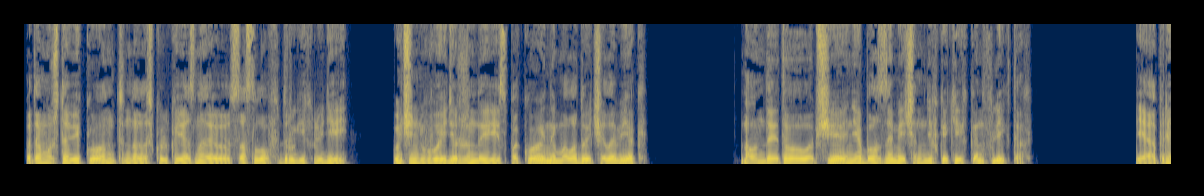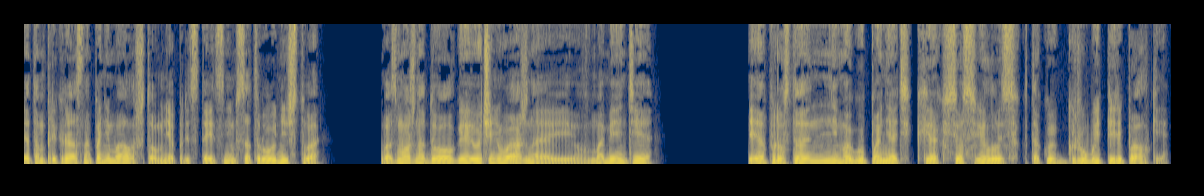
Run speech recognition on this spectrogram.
Потому что Виконт, насколько я знаю со слов других людей, очень выдержанный и спокойный молодой человек. Но он до этого вообще не был замечен ни в каких конфликтах. Я при этом прекрасно понимал, что мне предстоит с ним сотрудничество, возможно, долгое и очень важное, и в моменте... Я просто не могу понять, как все свелось к такой грубой перепалке.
